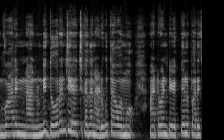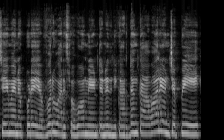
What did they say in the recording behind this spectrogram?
వారిని నా నుండి దూరం చేయొచ్చు కదా అని అడుగుతావేమో. అటువంటి వ్యక్తులు పరిచయమైనప్పుడే ఎవ్వరు వారి స్వభావం ఏంటనేది నీకు అర్థం కావాలి అని చెప్పి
